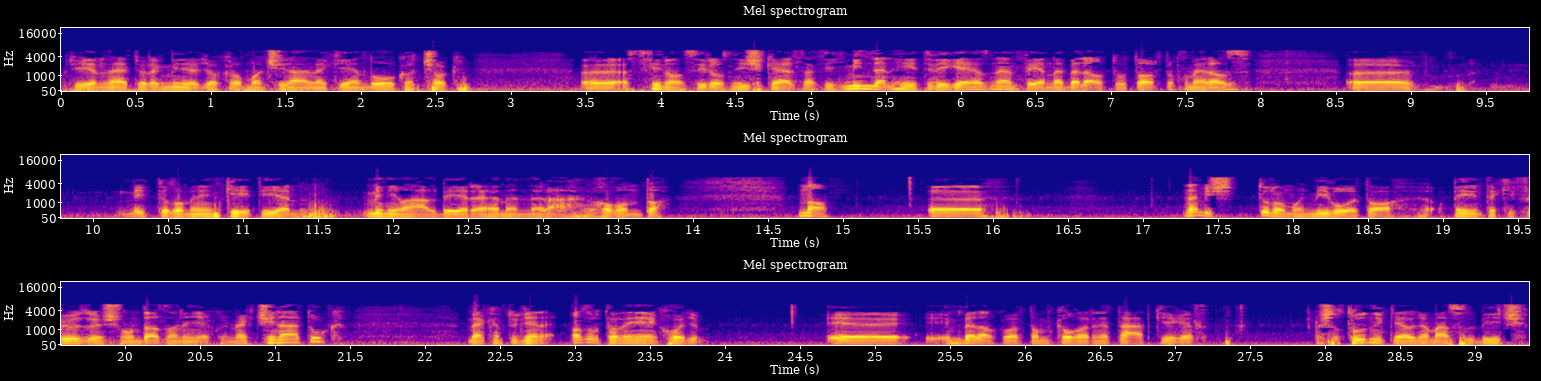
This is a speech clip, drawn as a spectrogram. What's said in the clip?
Úgyhogy én lehetőleg minél gyakrabban csinálnék ilyen dolgokat, csak ezt finanszírozni is kell. Tehát így minden hétvége ez nem férne bele, attól tartok, mert az ö, mit tudom én, két ilyen minimálbér elmenne rá havonta. Na, ö, nem is tudom, hogy mi volt a, a pénteki főzőson, de az a lényeg, hogy megcsináltuk. Meg hát ugye az volt a lényeg, hogy ö, én bele akartam kavarni a tápkéget. És azt tudni kell, hogy a Muscle Beach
